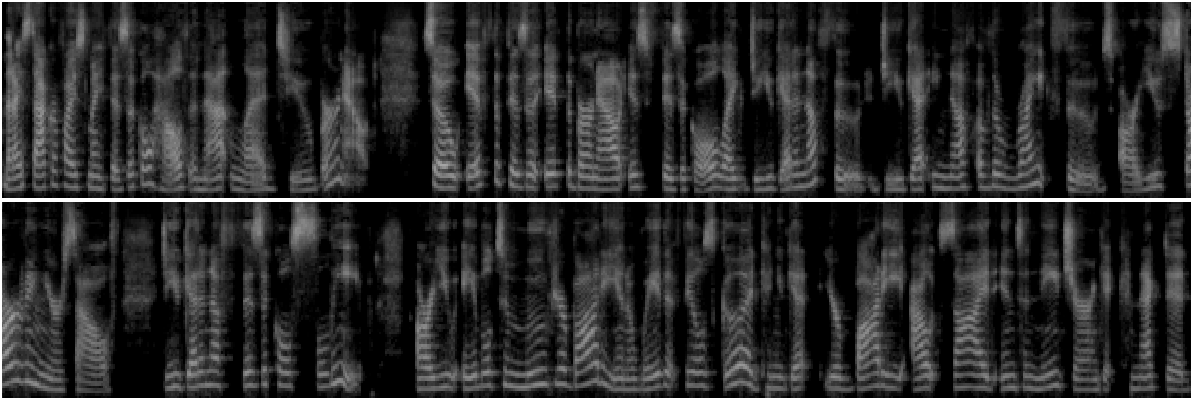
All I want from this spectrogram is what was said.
that I sacrificed my physical health and that led to burnout. So if the phys- if the burnout is physical, like do you get enough food? Do you get enough of the right foods? Are you starving yourself? Do you get enough physical sleep? Are you able to move your body in a way that feels good? Can you get your body outside into nature and get connected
